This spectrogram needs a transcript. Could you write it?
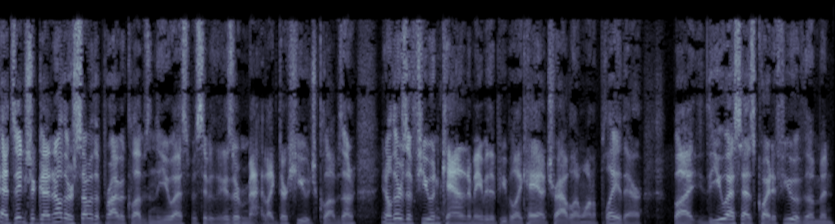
It's interesting. I know there's some of the private clubs in the U.S. specifically because they're like they're huge clubs. I, you know, there's a few in Canada maybe that people are like, hey, I travel, I want to play there. But the U.S. has quite a few of them, and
